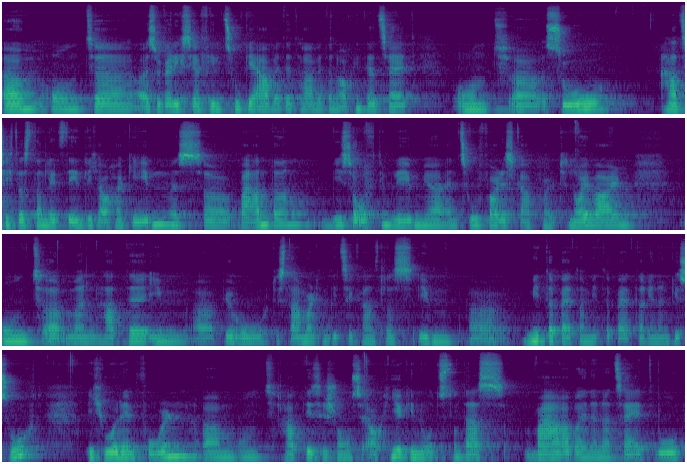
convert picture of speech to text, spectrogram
Ähm, und äh, also, weil ich sehr viel zugearbeitet habe dann auch in der Zeit. Und äh, so hat sich das dann letztendlich auch ergeben. Es äh, waren dann, wie so oft im Leben, ja ein Zufall. Es gab halt Neuwahlen und äh, man hatte im äh, Büro des damaligen Vizekanzlers eben äh, Mitarbeiter und Mitarbeiterinnen gesucht. Ich wurde empfohlen ähm, und habe diese Chance auch hier genutzt. Und das war aber in einer Zeit, wo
